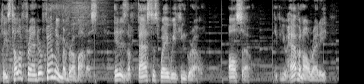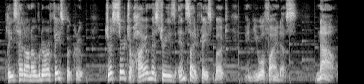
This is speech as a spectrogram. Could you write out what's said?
Please tell a friend or family member about us. It is the fastest way we can grow. Also, if you haven't already, please head on over to our Facebook group. Just search Ohio Mysteries inside Facebook, and you will find us. Now,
